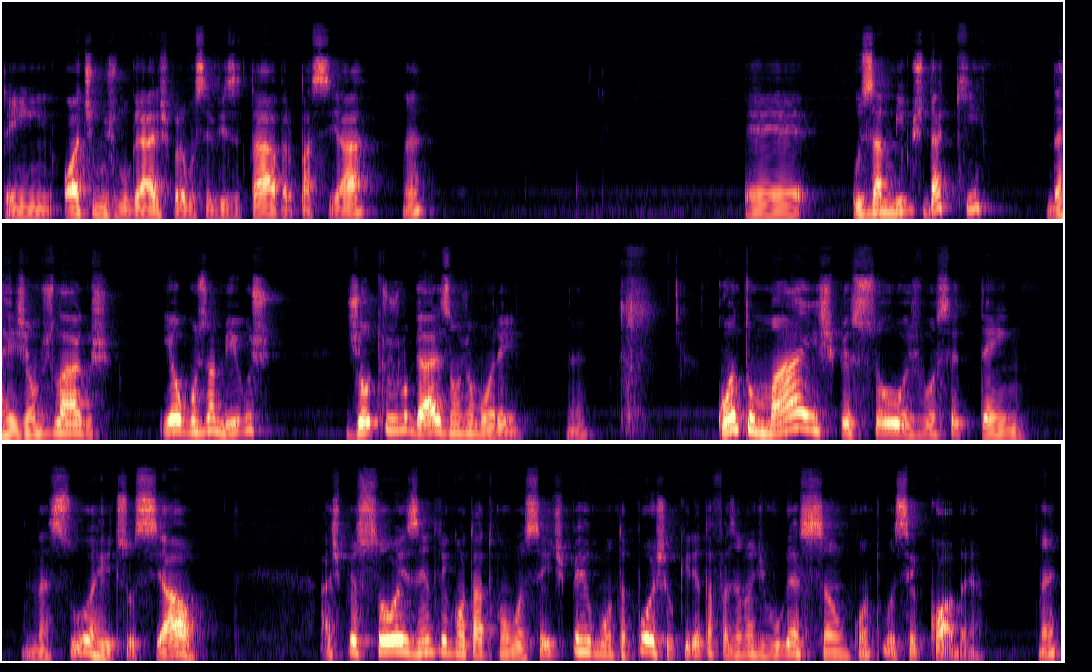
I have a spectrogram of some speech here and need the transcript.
tem ótimos lugares para você visitar, para passear, né? É, os amigos daqui, da região dos lagos, e alguns amigos de outros lugares onde eu morei. Né? Quanto mais pessoas você tem na sua rede social, as pessoas entram em contato com você e te perguntam: Poxa, eu queria estar fazendo uma divulgação, quanto você cobra? Né?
